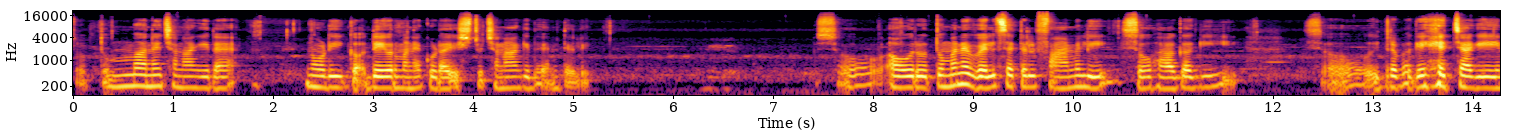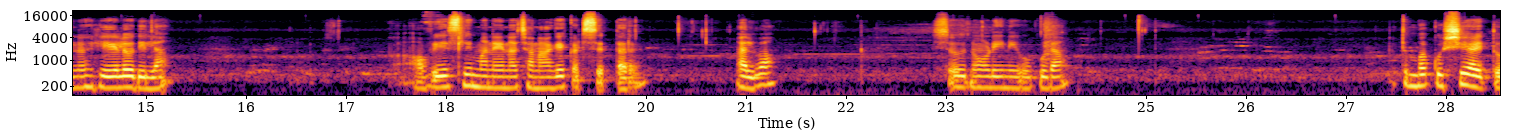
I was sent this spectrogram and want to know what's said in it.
ಸೊ ತುಂಬಾ ಚೆನ್ನಾಗಿದೆ. ನೋಡಿ, ಗ, ದೇವ್ರ ಮನೆ ಕೂಡ ಎಷ್ಟು ಚೆನ್ನಾಗಿದೆ ಅಂತೇಳಿ. ಸೊ ಅವರು ತುಂಬಾ ವೆಲ್ ಸೆಟಲ್ ಫ್ಯಾಮಿಲಿ ಸೊ ಹಾಗಾಗಿ ಸೊ ಇದರ ಬಗ್ಗೆ ಹೆಚ್ಚಾಗಿ ಏನು ಹೇಳೋದಿಲ್ಲ. ಆಬ್ವಿಯಸ್ಲಿ ಮನೇನ ಚೆನ್ನಾಗೇ ಕಟ್ಸಿರ್ತಾರೆ. ಅಲ್ವಾ? ಸೊ ನೋಡಿ ನೀವು ಕೂಡ. ತುಂಬ ಖುಷಿ ಆಯಿತು.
